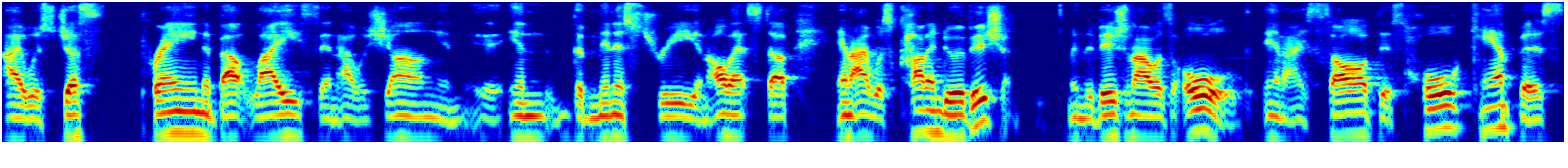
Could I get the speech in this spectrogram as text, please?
I was just praying about life and I was young and eh, in the ministry and all that stuff. And I was caught into a vision. In the vision, I was old and I saw this whole campus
